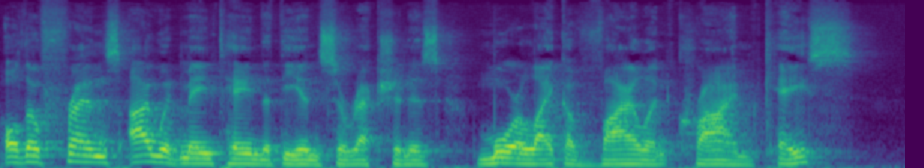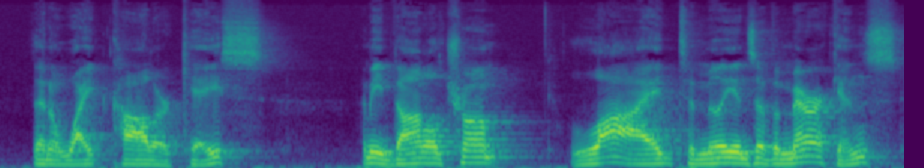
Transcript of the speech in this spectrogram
Although, friends, I would maintain that the insurrection is more like a violent crime case than a white collar case. I mean, Donald Trump lied to millions of Americans,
